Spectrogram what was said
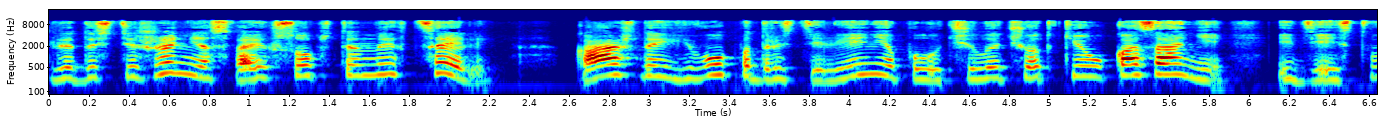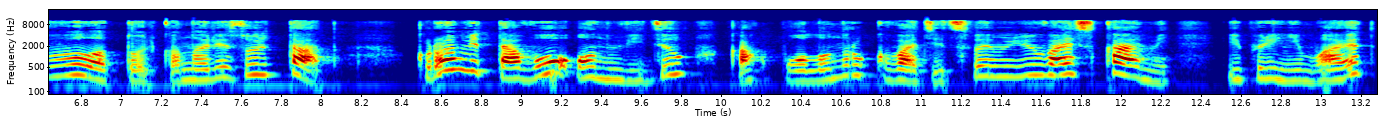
для достижения своих собственных целей. Каждое его подразделение получило четкие указания и действовало только на результат. Кроме того, он видел, как Полон руководит своими войсками и принимает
